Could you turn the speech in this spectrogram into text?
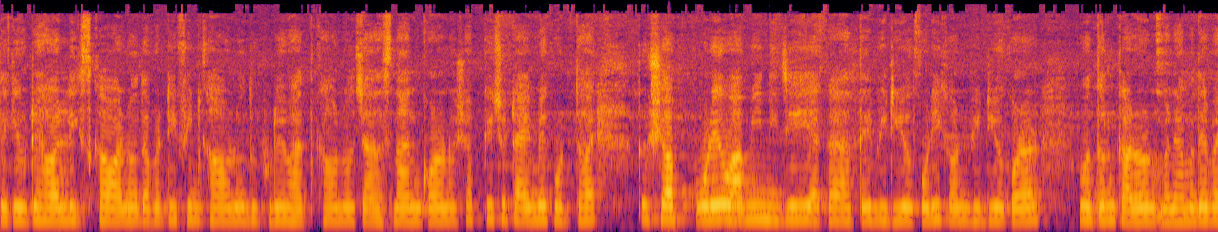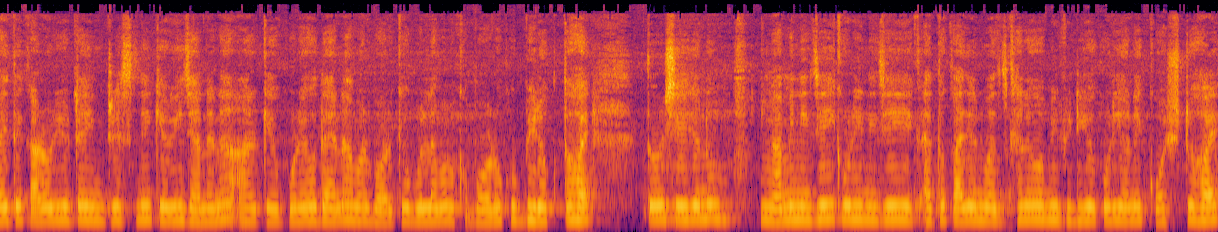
থেকে উঠে হরলিক্স খাওয়ানো, তারপর টিফিন খাওয়ানো, দুপুরে ভাত খাওয়ানো, চা, স্নান করানো সব কিছু টাইমে করতে হয়। তো সব করেও আমি নিজেই একা হাতে ভিডিও করি, কারণ ভিডিও করার মতন কারোর মানে আমাদের বাড়িতে কারোরই ওটা ইন্টারেস্ট নেই, কেউই জানে না, আর কেউ করেও দেয় না। আমার বরকেও বললাম, আমার বড় খুব বিরক্ত হয়। তো সেই জন্য আমি নিজেই করি, নিজেই এত কাজের মাঝখানেও আমি ভিডিও করি, অনেক কষ্ট হয়।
